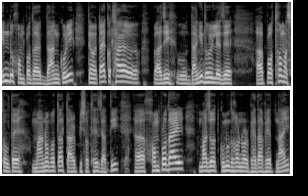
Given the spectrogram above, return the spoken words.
হিন্দু সম্প্ৰদায়ক দান কৰি তেওঁ এটাই কথা আজি দাঙি ধৰিলে যে প্ৰথম আচলতে মানৱতা তাৰপিছতহে জাতি। সম্প্ৰদায়ৰ মাজত কোনো ধৰণৰ ভেদাভেদ নাই।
